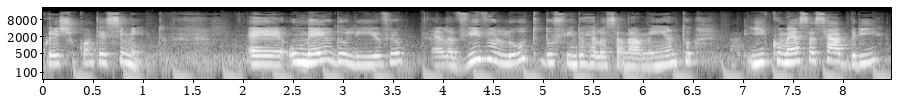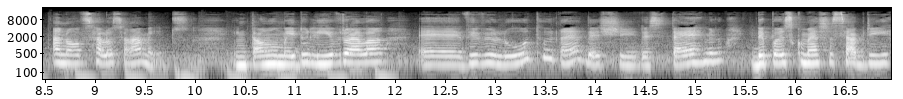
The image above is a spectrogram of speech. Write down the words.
com este acontecimento. É, o meio do livro ela vive o luto do fim do relacionamento e começa a se abrir a novos relacionamentos. Então, no meio do livro, ela é, vive o luto né, desse, desse término e depois começa a se abrir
